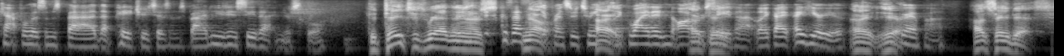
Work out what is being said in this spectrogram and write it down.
capitalism's bad, that patriotism's bad. You didn't see that in your school. The teachers we had in our Because that's no. the difference between right. like why didn't author Okay. say that? Like I, I hear you, All right, here. Grandpa. I'll say this.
